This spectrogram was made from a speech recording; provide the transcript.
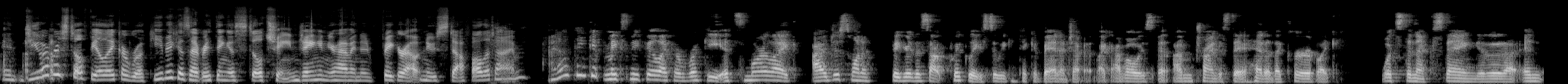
And do you ever still feel like a rookie because everything is still changing and you're having to figure out new stuff all the time? I don't think it makes me feel like a rookie. It's more like I just want to figure this out quickly so we can take advantage of it. Like I've always been, I'm trying to stay ahead of the curve. Like, what's the next thing? And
